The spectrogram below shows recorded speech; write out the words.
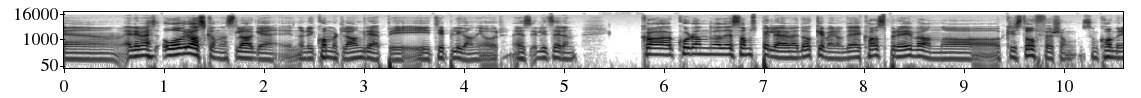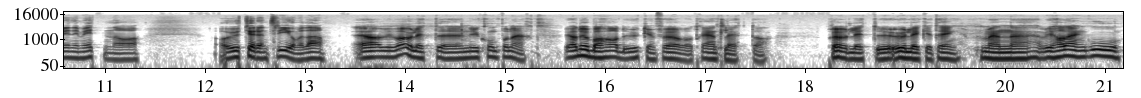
eh, Eller mest overraskende laget når det kommer til angrep i, i Tippeligaen i år, Eliteserien. Hvordan var det samspillet med dere mellom Det er Kasper Øyvand og Kristoffer som, som kommer inn i midten og, og utgjør en trio med deg? Ja, vi var jo litt uh, nykomponert. Vi hadde jo bare hatt uken før og trent litt og prøvd litt ulike ting. Men uh, vi hadde en god,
